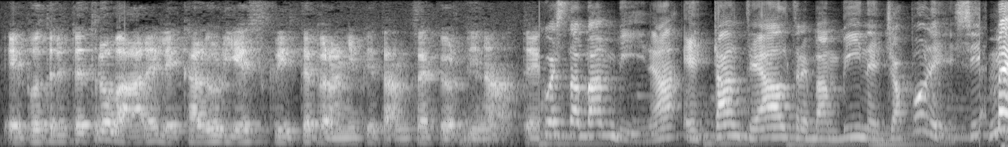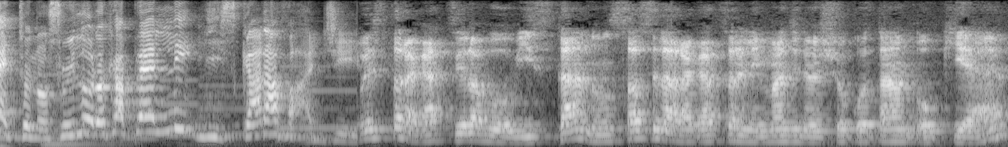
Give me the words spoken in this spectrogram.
e potrete trovare le calorie scritte per ogni pietanza che ordinate. Questa bambina e tante altre bambine giapponesi mettono sui loro capelli gli scarafaggi. Questo ragazzi io l'avevo vista, non so se la ragazza nell'immagine è Shokotan o chi è,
